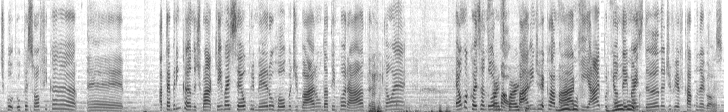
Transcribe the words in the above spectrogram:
tipo, o pessoal fica é, até brincando, tipo, ah, quem vai ser o primeiro roubo de Baron da temporada? então é. É uma coisa normal. Parem de reclamar Vulgo- que, ai, porque eu dei mais dano, eu devia ficar com o negócio.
